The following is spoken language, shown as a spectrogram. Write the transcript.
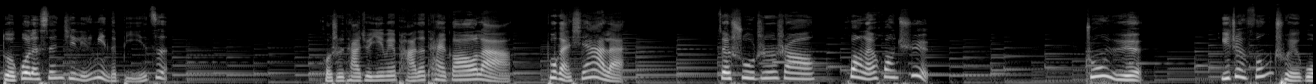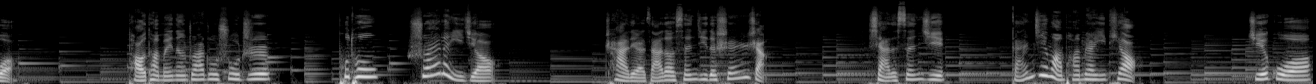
躲过了森吉灵敏的鼻子。可是他却因为爬得太高了，不敢下来，在树枝上晃来晃去。终于，一阵风吹过，淘淘没能抓住树枝，扑通摔了一跤。差点砸到森吉的身上，吓得森吉赶紧往旁边一跳，结果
